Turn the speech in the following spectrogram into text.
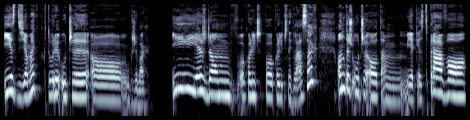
I jest ziomek, który uczy o grzybach. I jeżdżą w po okolicznych lasach. On też uczy o tam, jakie jest prawo,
